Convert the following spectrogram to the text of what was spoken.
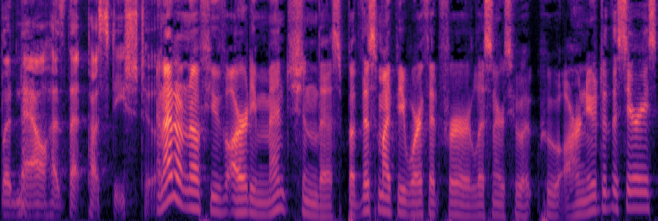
but now has that pastiche to it. And I don't know if you've already mentioned this, but this might be worth it for listeners who who are new to the series.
